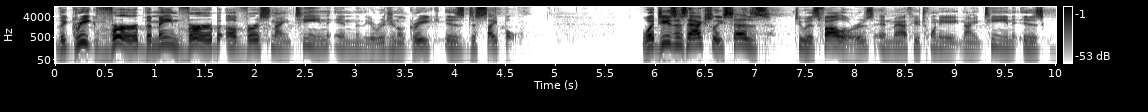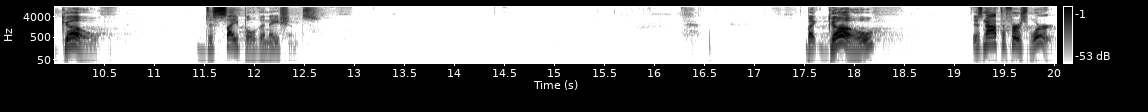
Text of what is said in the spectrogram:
The Greek verb, the main verb of verse 19 in the original Greek, is disciple. What Jesus actually says to his followers in Matthew 28 19 is go, disciple the nations. But go is not the first word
